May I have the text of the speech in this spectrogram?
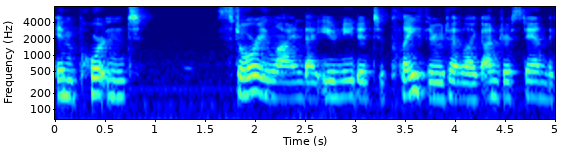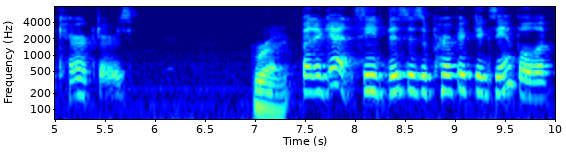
important storyline that you needed to play through to like understand the characters. Right. But again, see, this is a perfect example of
